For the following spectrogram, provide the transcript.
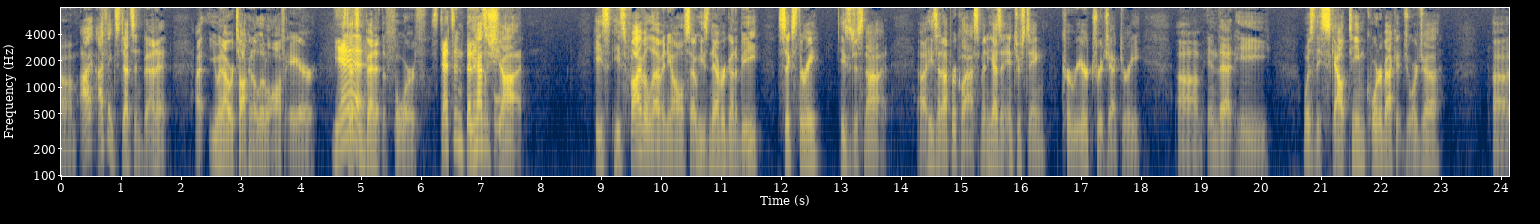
Um, I I think Stetson Bennett. I, you and I were talking a little off air. Yeah, Stetson Bennett the fourth. Stetson Bennett. He has a fourth. shot. He's he's five eleven, y'all. So he's never going to be six three. He's just not. Uh, he's an upperclassman. He has an interesting career trajectory, um, in that he was the scout team quarterback at Georgia. Uh,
